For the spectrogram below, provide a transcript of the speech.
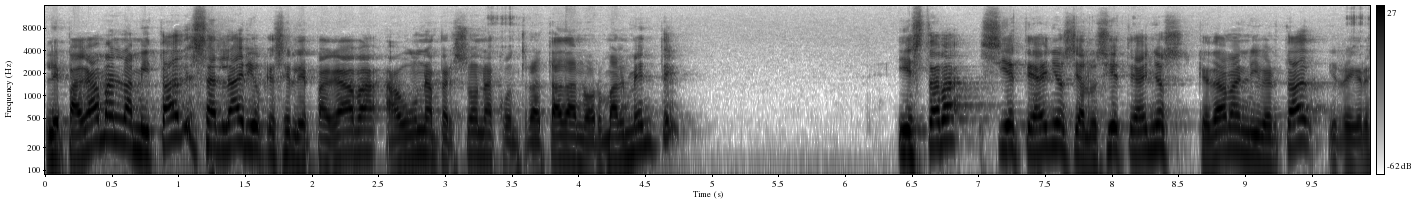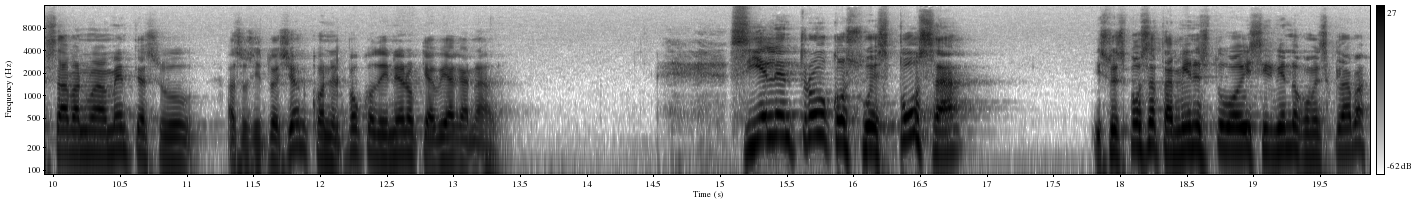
Le pagaban la mitad del salario que se le pagaba a una persona contratada normalmente y estaba siete años y a los siete años quedaba en libertad y regresaba nuevamente a su a su situación con el poco dinero que había ganado. Si él entró con su esposa, y su esposa también estuvo ahí sirviendo como esclava,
